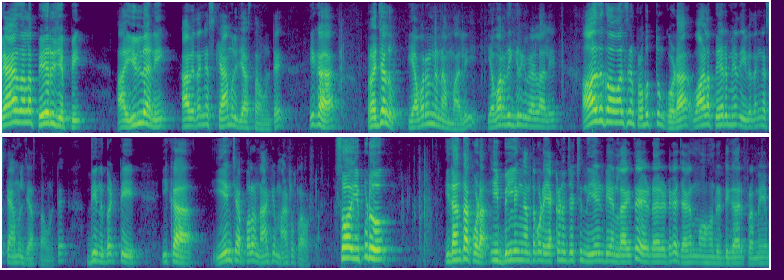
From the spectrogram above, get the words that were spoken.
పేదల పేరు చెప్పి ఆ ఇల్లు అని ఆ విధంగా స్కాములు చేస్తూ ఉంటే ఇక ప్రజలు ఎవరిని నమ్మాలి ఎవరి దగ్గరికి వెళ్ళాలి? ఆదుకోవాల్సిన ప్రభుత్వం కూడా వాళ్ళ పేరు మీద ఈ విధంగా స్కాములు చేస్తూ ఉంటే దీన్ని బట్టి ఇక ఏం చెప్పాలో నాకే మాటలు రావట్లేదు సో ఇప్పుడు ఇదంతా కూడా ఈ బిల్డింగ్ అంతా కూడా ఎక్కడి నుంచి వచ్చింది ఏంటి అని లాగితే డైరెక్ట్గా జగన్మోహన్ రెడ్డి గారి ప్రమేయం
